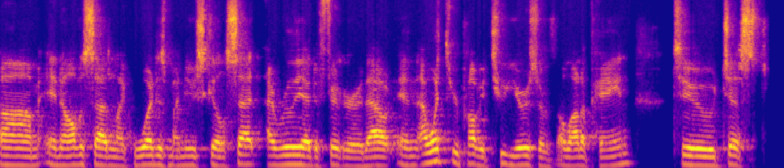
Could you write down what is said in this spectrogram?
Um, and all of a sudden, like, what is my new skill set? I really had to figure it out. And I went through probably two years of a lot of pain to just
